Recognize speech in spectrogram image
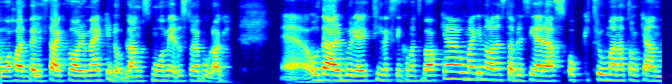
och har ett väldigt starkt varumärke då bland små och medelstora bolag. Och där börjar tillväxten komma tillbaka och marginalen stabiliseras och tror man att de kan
